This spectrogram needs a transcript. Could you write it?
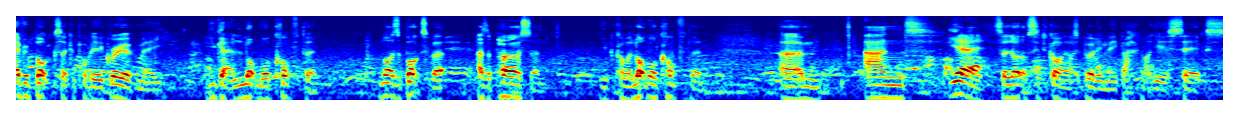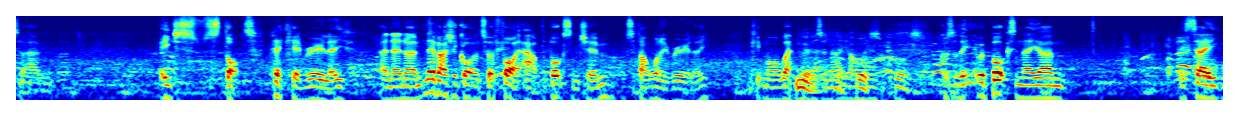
every boxer can probably agree with me. You get a lot more confident, not as a boxer, but as a person. You become a lot more confident. Um, and yeah, so obviously the guy that was bullying me back in like year six, um, he just stopped picking really, and then um, never actually got into a fight out of the boxing gym. So I don't want to really keep my Yeah, weapons and that. of you know what I course, mean? of course. because with boxing they um they say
